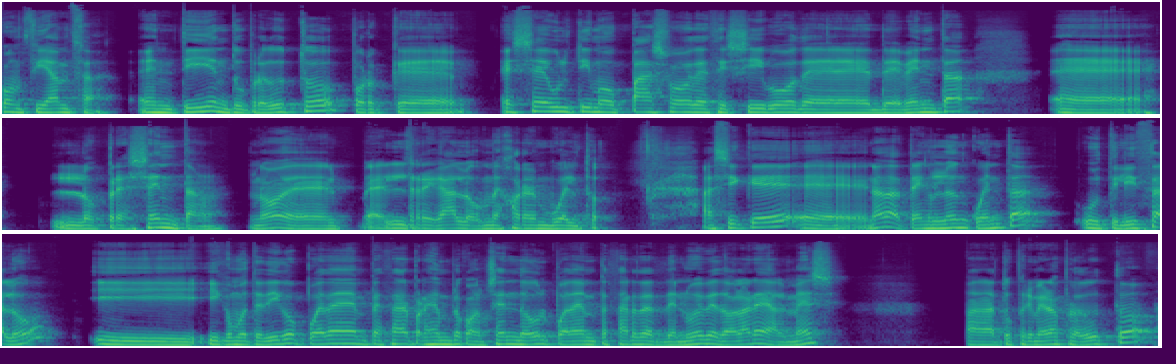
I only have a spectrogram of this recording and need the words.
confianza en ti, en tu producto, porque ese último paso decisivo de, venta eh, lo presentan, ¿no? El, regalo mejor envuelto. Así que, eh, nada, tenlo en cuenta, utilízalo y, como te digo, puedes empezar, por ejemplo, con Sendowl, puedes empezar desde 9 dólares al mes para tus primeros productos,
